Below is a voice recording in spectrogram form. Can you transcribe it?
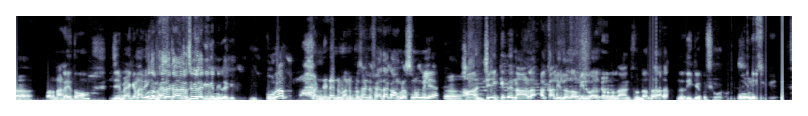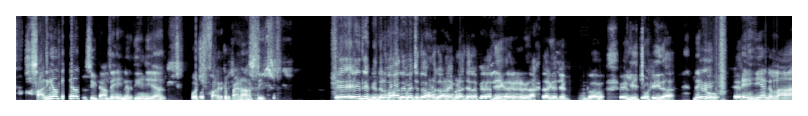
ਹਾਂ। ਬਰਨਾਲੇ ਤੋਂ। ਜੇ ਮੈਂ ਕਹਣਾ ਵੀ ਉਹ ਤਾਂ ਫਾਇਦਾ ਕਾਂਗਰਸ ਵੀ ਲੱਗੀ ਕਿ ਨਹੀਂ ਲੱਗੀ ਪੂਰਾ 101% ਫਾਇਦਾ ਕਾਂਗਰਸ ਨੂੰ ਮਿਲਿਆ। ਹਾਂ। ਜੇ ਕਿਤੇ ਨਾਲ ਅਕਾਲੀ ਦਲ ਦਾ ਉਮੀਦਵਾਰ ਚੋਣ ਮੈਦਾਨ 'ਚ ਹੁੰਦਾ ਤਾਂ ਨਤੀਜੇ ਕੁਝ ਹੋਰ ਹੋਣੇ। ਉਹ ਨਹੀਂ ਸੀ ਸਾਰੀਆਂ ਸੀਟਾਂ ਤੇ ਨਤੀਜੇ ਕੁਝ ਫ਼ਰਕ ਪੈਣਾ ਸੀ। ਇਹ ਇਹ ਤੇ ਗਿੱਦੜਵਾਹ ਦੇ ਵਿੱਚ ਤੇ ਹੁਣ ਗਾਣਾ ਹੀ ਬੜਾ ਚੱਲ ਪਿਆ ਦੇਖ ਰਹੇ ਰੱਖਦਾ ਗਿਆ ਲੀ ਚੋਟੀ ਦਾ ਦੇਖੋ ਇਹ ਜੀਆਂ ਗੱਲਾਂ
